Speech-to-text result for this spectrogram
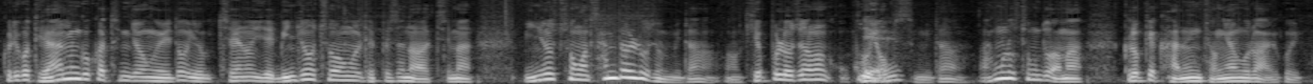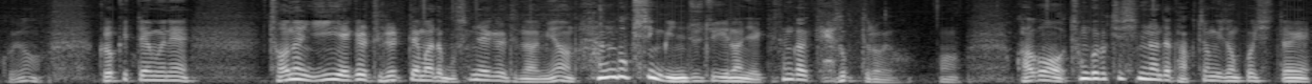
그리고 대한민국 같은 경우에도 저는 이제 민주노총을 대표해서 나왔지만 민주노총은 산별 노조입니다. 어, 기업별 노조는 거의 네. 없습니다. 한국노총도 아마 그렇게 가는 경향으로 알고 있고요. 그렇기 때문에 저는 이 얘기를 들을 때마다 무슨 얘기를 들으면 한국식 민주주의라는 얘기 생각이 계속 들어요. 어. 과거 1970년대 박정희 정권 시대에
